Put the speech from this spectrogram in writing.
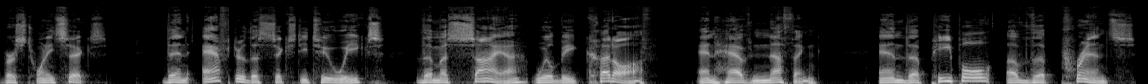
Verse 26. Then after the 62 weeks, the Messiah will be cut off and have nothing, and the people of the prince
